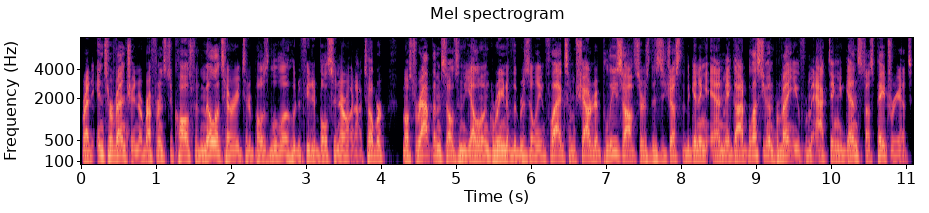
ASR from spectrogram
read intervention, a reference to calls for the military to depose Lula, who defeated Bolsonaro in October. Most wrapped themselves in the yellow and green of the Brazilian flag. Some shouted at police officers, This is just the beginning, and may God bless you and prevent you from acting against us patriots.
